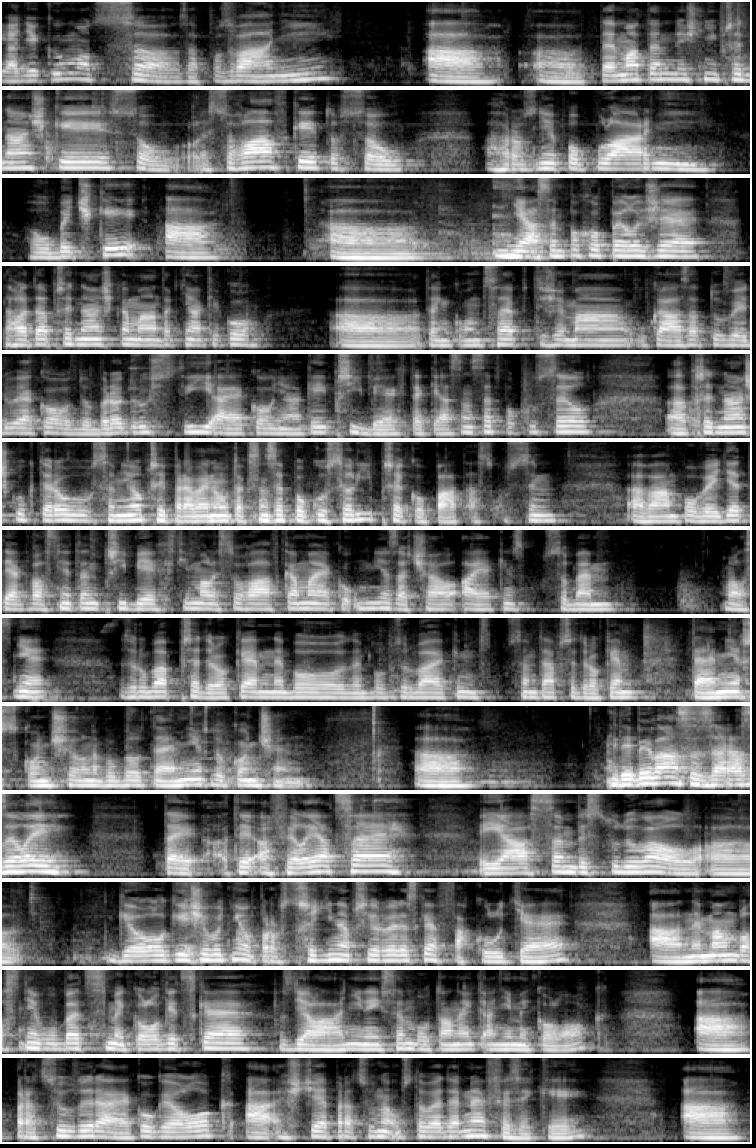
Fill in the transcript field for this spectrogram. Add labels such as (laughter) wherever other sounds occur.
Já děkuji moc eh, za pozvání a uh, tématem dnešní přednášky jsou lisohlávky, to jsou hrozně populární houbičky a uh, já jsem pochopil, že tahle ta přednáška má tak nějak jako uh, ten koncept, že má ukázat tu vědu jako dobrodružství a jako nějaký příběh, tak já jsem se pokusil přednášku, kterou jsem měl připravenou, tak jsem se pokusil jí překopat a zkusím vám povědět, jak vlastně ten příběh s těma lisohlávkama jako u mě začal a jakým způsobem vlastně zhruba před rokem, nebo, nebo zhruba jakým způsobem teda před rokem téměř skončil, nebo byl téměř dokončen. A kdyby vás zarazily ty, ty afiliace, já jsem vystudoval uh, geologii životního prostředí na Přírodovědecké fakultě a nemám vlastně vůbec mykologické vzdělání, nejsem botanik ani mykolog a pracuji teda jako geolog a ještě pracuji na Ústavu jaderné fyziky a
